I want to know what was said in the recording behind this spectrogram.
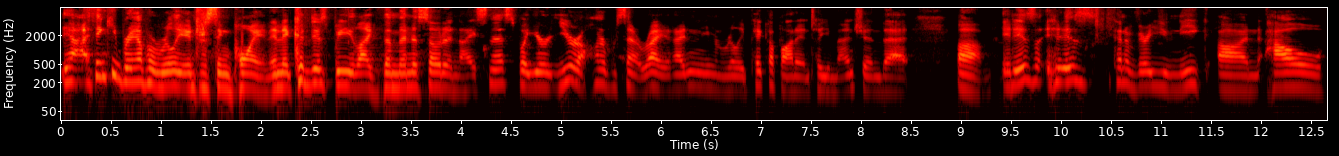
Yeah, I think you bring up a really interesting point, and it could just be like the Minnesota niceness, but you're you're 100 percent right, and I didn't even really pick up on it until you mentioned that um, it is it is kind of very unique on how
